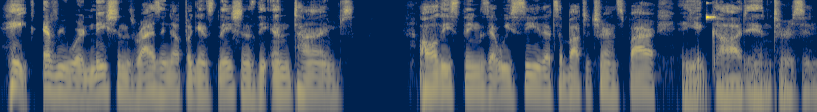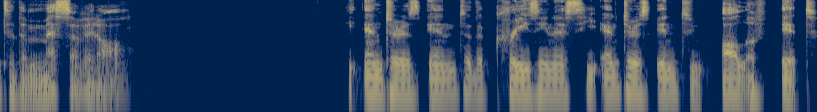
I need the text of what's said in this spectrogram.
hate everywhere, nations rising up against nations, the end times, all these things that we see that's about to transpire, and yet God enters into the mess of it all. He enters into the craziness. He enters into all of it.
